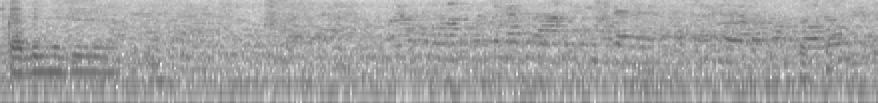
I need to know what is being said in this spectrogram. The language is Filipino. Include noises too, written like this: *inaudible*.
Ikabil mo dito. Let's go.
